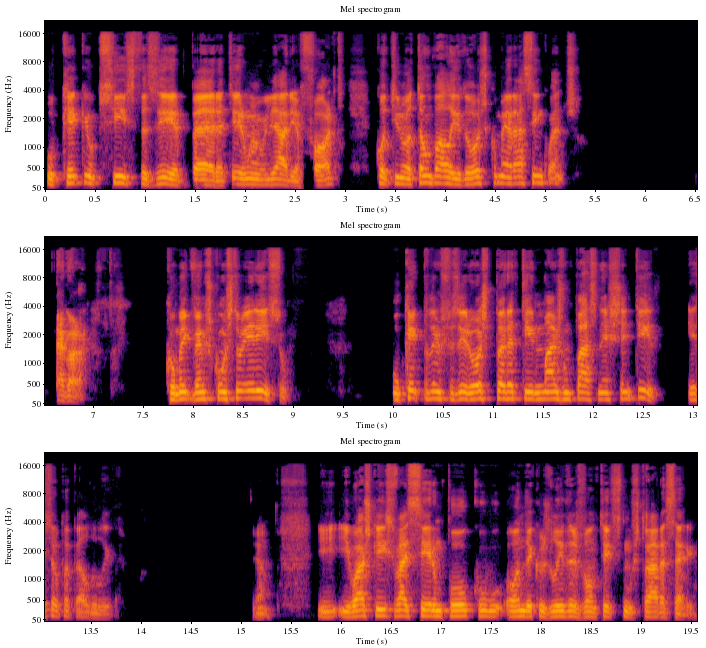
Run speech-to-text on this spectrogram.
O que é que eu preciso fazer para ter uma imobiliária forte continua tão válido hoje como era há cinco anos. Agora, como é que vamos construir isso? O que é que podemos fazer hoje para ter mais um passo neste sentido? Esse é o papel do líder. Yeah. E, e, eu acho que isso vai ser um pouco onde é que os líderes vão ter de se mostrar a sério.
